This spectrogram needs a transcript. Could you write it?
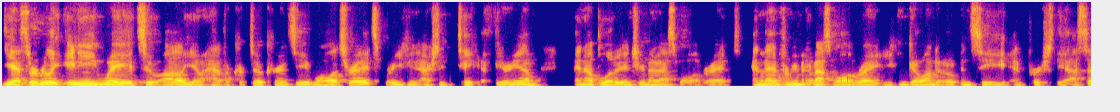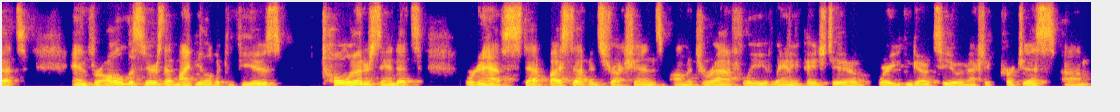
Yeah, so really any way to uh, you know have a cryptocurrency wallet, right? Where you can actually take Ethereum and upload it into your MetaMask wallet, right? And then from your MetaMask wallet, right, you can go onto OpenSea and purchase the assets. And for all listeners that might be a little bit confused, totally understand it. We're gonna have step-by-step instructions on the Draftly landing page too, where you can go to and actually purchase um,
